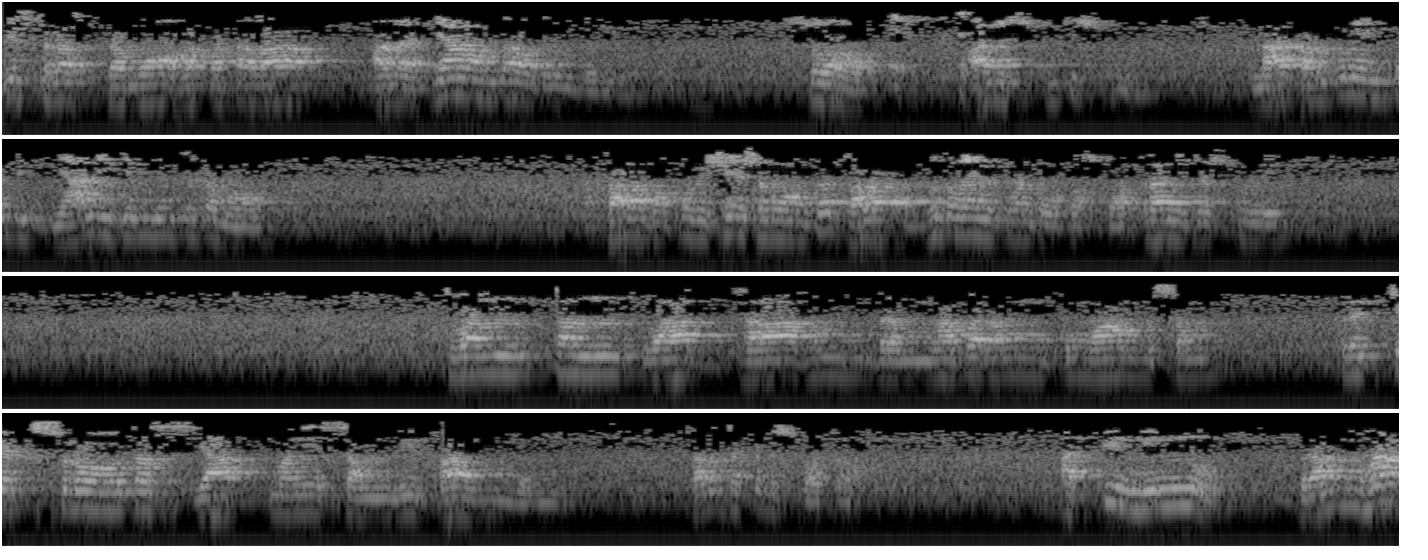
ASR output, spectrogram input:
విశ్రస్త మోహ పటల ఆమె అజ్ఞానం అంతా అవతలికి జరిగింది సో ఆమె స్థుతిస్తుంది. నా కడుపున ఇంతటి జ్ఞాని జన్మించటము చాలా గొప్ప విశేషము అంటే చాలా అద్భుతమైనటువంటి ఒక స్తోత్రాన్ని చేస్తుంది. త్వం తన్వార్థాహం బ్రహ్మపరం పుమాంసం ప్రత్యక్స్రోతస్యాత్మని సంవిభావ్యం. చాలా చక్కటి స్తోత్రం. అట్టి నిన్ను బ్రహ్మ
